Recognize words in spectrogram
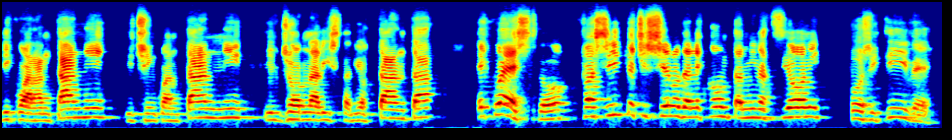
di 40 anni, di 50 anni, il giornalista di 80 e questo fa sì che ci siano delle contaminazioni positive.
